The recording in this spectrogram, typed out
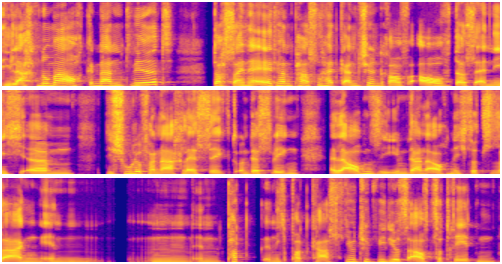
die Lachnummer auch genannt wird. Doch seine Eltern passen halt ganz schön drauf auf, dass er nicht, ähm, die Schule vernachlässigt und deswegen erlauben sie ihm dann auch nicht sozusagen in in Pod nicht Podcast, YouTube-Videos aufzutreten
